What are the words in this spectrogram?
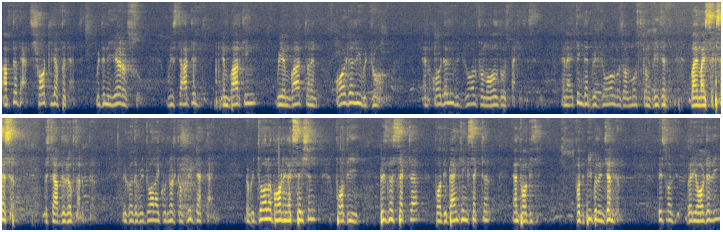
after that, shortly after that, within a year or so, we started embarking, we embarked on an orderly withdrawal, an orderly withdrawal from all those packages. And I think that withdrawal was almost completed by my successor, Mr. Abdul Talukdar, because the withdrawal I could not complete that time. The withdrawal of all relaxation for the business sector, for the banking sector, and for the, for the people in general. This was very orderly,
